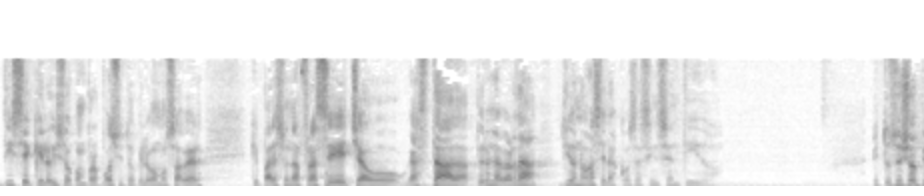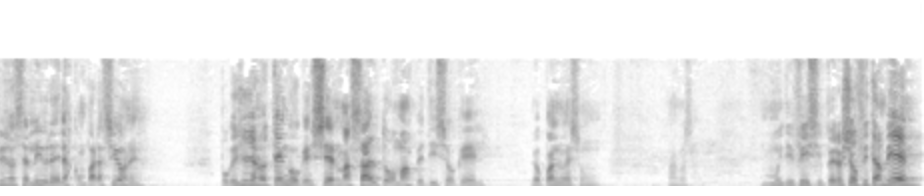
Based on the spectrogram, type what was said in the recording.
dice que lo hizo con propósito, que lo vamos a ver, que parece una frase hecha o gastada, pero es la verdad, Dios no hace las cosas sin sentido. Entonces yo empiezo a ser libre de las comparaciones, porque yo ya no tengo que ser más alto o más petizo que Él, lo cual no es una cosa muy difícil, pero yo fui también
